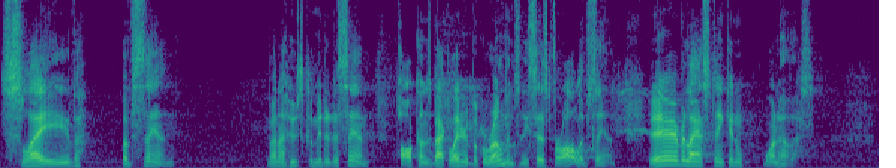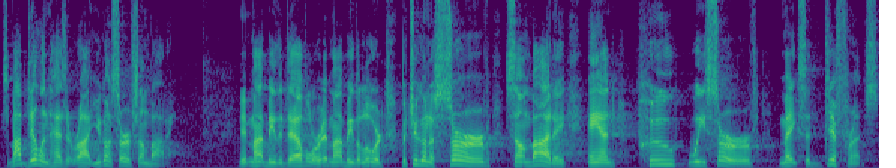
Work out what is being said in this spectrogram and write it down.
slave of sin. Well, now, who's committed a sin? Paul comes back later in the book of Romans and he says, For all have sinned. Every last stinking one of us. So Bob Dylan has it right. You're going to serve somebody. It might be the devil or it might be the Lord, but you're going to serve somebody, and who we serve makes a difference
